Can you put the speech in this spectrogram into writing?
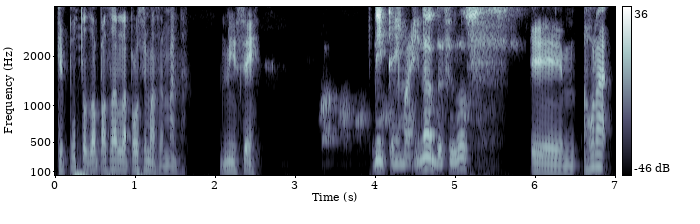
qué putas va a pasar la próxima semana. Ni sé. Ni te imaginas, decís vos. Eh, ahora,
